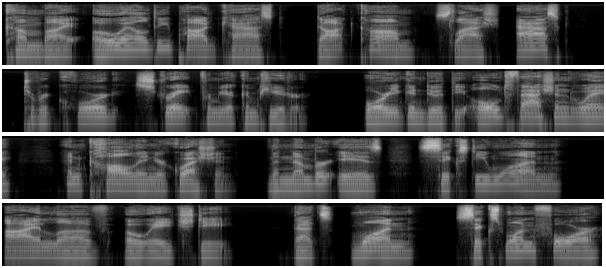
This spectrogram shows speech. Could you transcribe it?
come by oldpodcast.com slash ask to record straight from your computer. Or you can do it the old fashioned way and call in your question. The number is 61 I love OHD. That's 1 614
